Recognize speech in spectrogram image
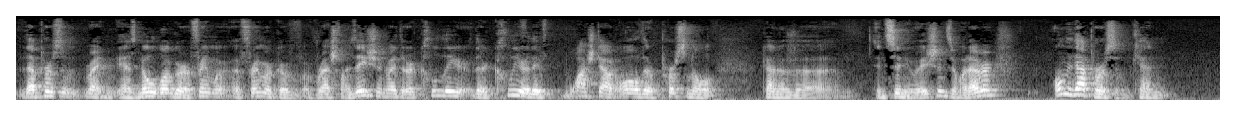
That person, right, has no longer a framework, a framework of, of rationalization, right? They're clear, they're clear, they've washed out all their personal kind of uh, insinuations and whatever. Only that person can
